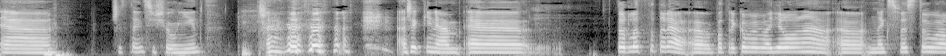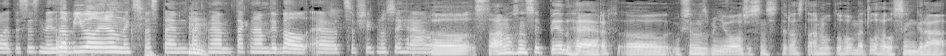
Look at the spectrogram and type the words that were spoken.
uh, přestaň si šounit a řekni nám, uh, tohle to teda uh, Patrikovi vadilo na uh, Next Festu, ale ty ses nezabýval jenom Next Festem, hmm. tak, nám, tak nám vybal, uh, co všechno si hrál. Uh, stáhnul jsem si pět her, uh, už jsem zmiňoval, že jsem si teda stáhnul toho Metal Helsingera,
